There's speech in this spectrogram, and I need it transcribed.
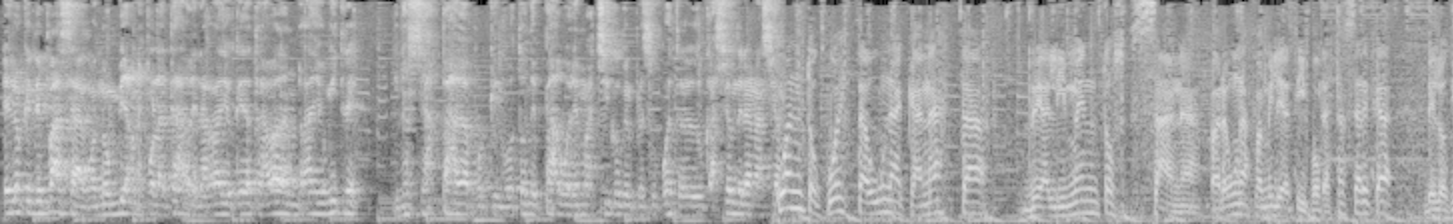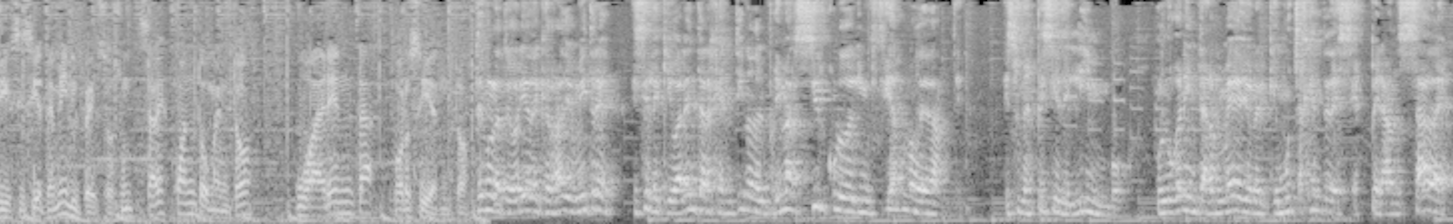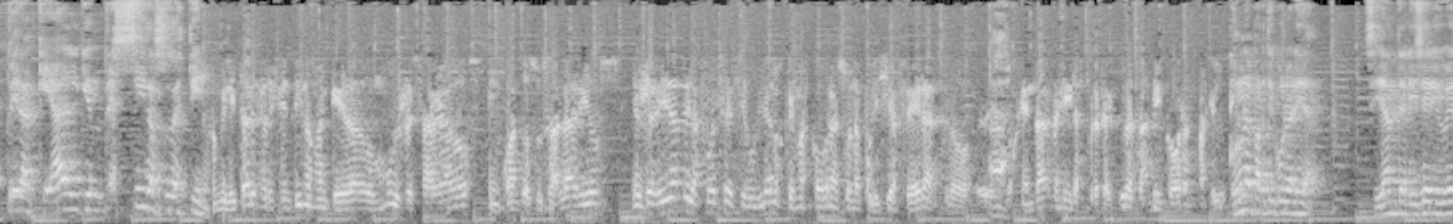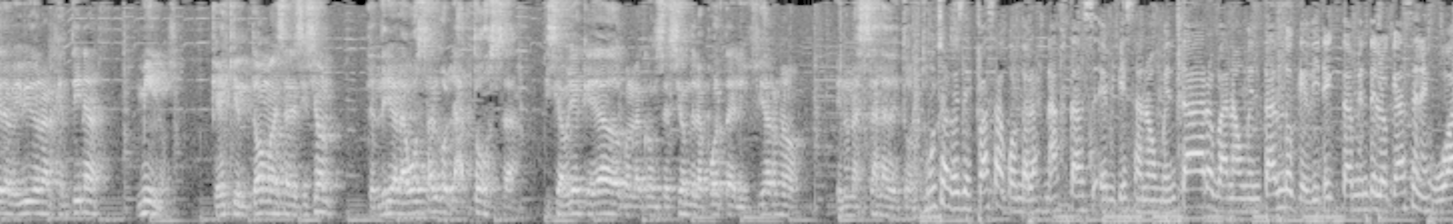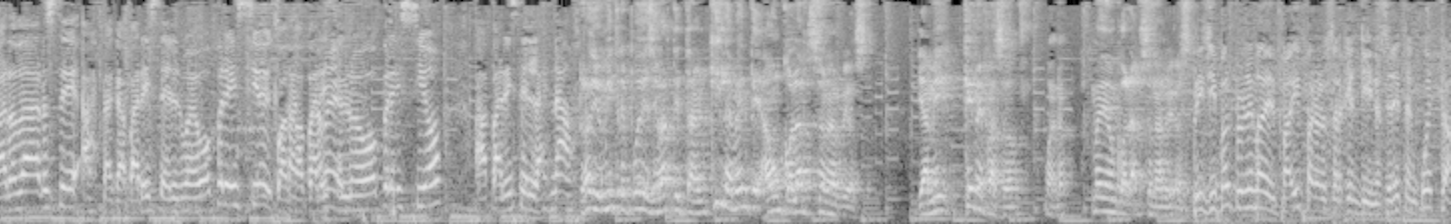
es lo que te pasa cuando un viernes por la tarde la radio queda trabada en Radio Mitre y no se apaga porque el botón de power es más chico que el presupuesto de educación de la nación. ¿Cuánto cuesta una canasta de alimentos sana para una familia tipo? Está cerca de los 17 mil pesos. ¿Sabes cuánto aumentó? 40%. Tengo la teoría de que Radio Mitre es el equivalente argentino del primer círculo del infierno de Dante. Es una especie de limbo, un lugar intermedio en el que mucha gente desesperanzada espera que alguien decida su destino. Los militares argentinos han quedado muy rezagados en cuanto a sus salarios. En realidad de la Fuerza de Seguridad los que más cobran son la Policía Federal, pero eh, Ah. los gendarmes y las prefecturas también cobran más que los Con una particularidad. Si Dante Alighieri hubiera vivido en Argentina, Minos, que es quien toma esa decisión, tendría la voz algo latosa y se habría quedado con la concesión de la puerta del infierno en una sala de tortura. Muchas veces pasa cuando las naftas empiezan a aumentar, van aumentando, que directamente lo que hacen es guardarse hasta que aparece el nuevo precio y cuando aparece el nuevo precio aparecen las naftas. Radio Mitre puede llevarte tranquilamente a un colapso nervioso. ¿Y a mí qué me pasó? Bueno, me dio un colapso nervioso. Principal problema del país para los argentinos en esta encuesta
